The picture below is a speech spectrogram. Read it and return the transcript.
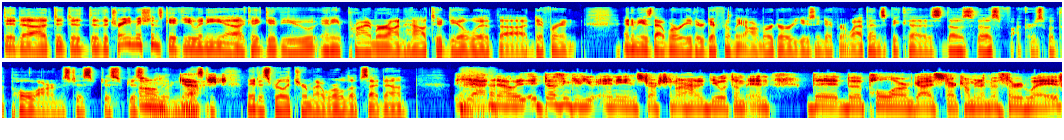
Did uh did, did did the training missions give you any uh give you any primer on how to deal with uh different enemies that were either differently armored or using different weapons? Because those those fuckers with the pole arms just just just Oh really messed. They just really turned my world upside down. Yeah, no, it, it doesn't give you any instruction on how to deal with them. And the the pole arm guys start coming in the third wave.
